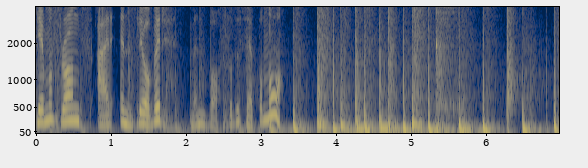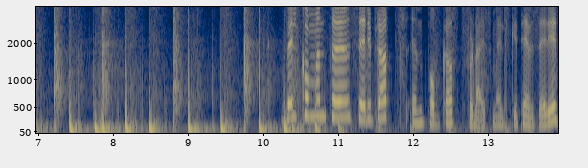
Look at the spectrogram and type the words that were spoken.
Game of Thrones er endelig over, men hva skal du se på nå? Velkommen til Serieprat, en podkast for deg som elsker TV-serier,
